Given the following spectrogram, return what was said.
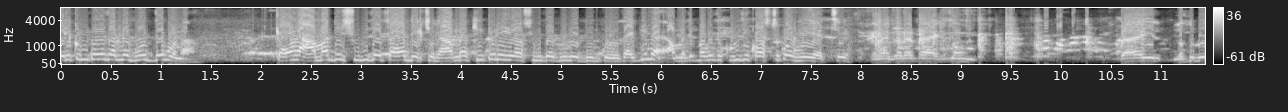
এরকম করে তো আমরা ভোট দেবো না। কারণ আমাদের সুবিধা তারা দেখছে না। আমরা কি করে এই অসুবিধাগুলো দূর করব, তাই কি না? আমাদের পক্ষে তো খুবই কষ্টকর হয়ে যাচ্ছে। কেনাকাটাটা একদম প্রায় যতটুকু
